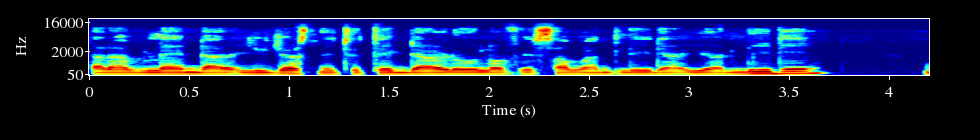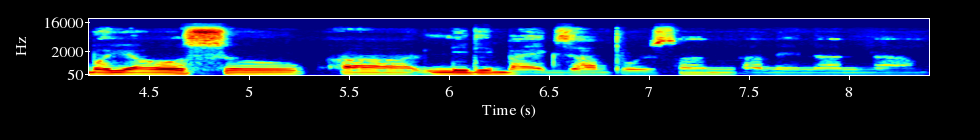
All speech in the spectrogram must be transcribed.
that I've learned that you just need to take that role of a servant leader. You are leading, but you're also uh, leading by examples. And I mean, and um,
